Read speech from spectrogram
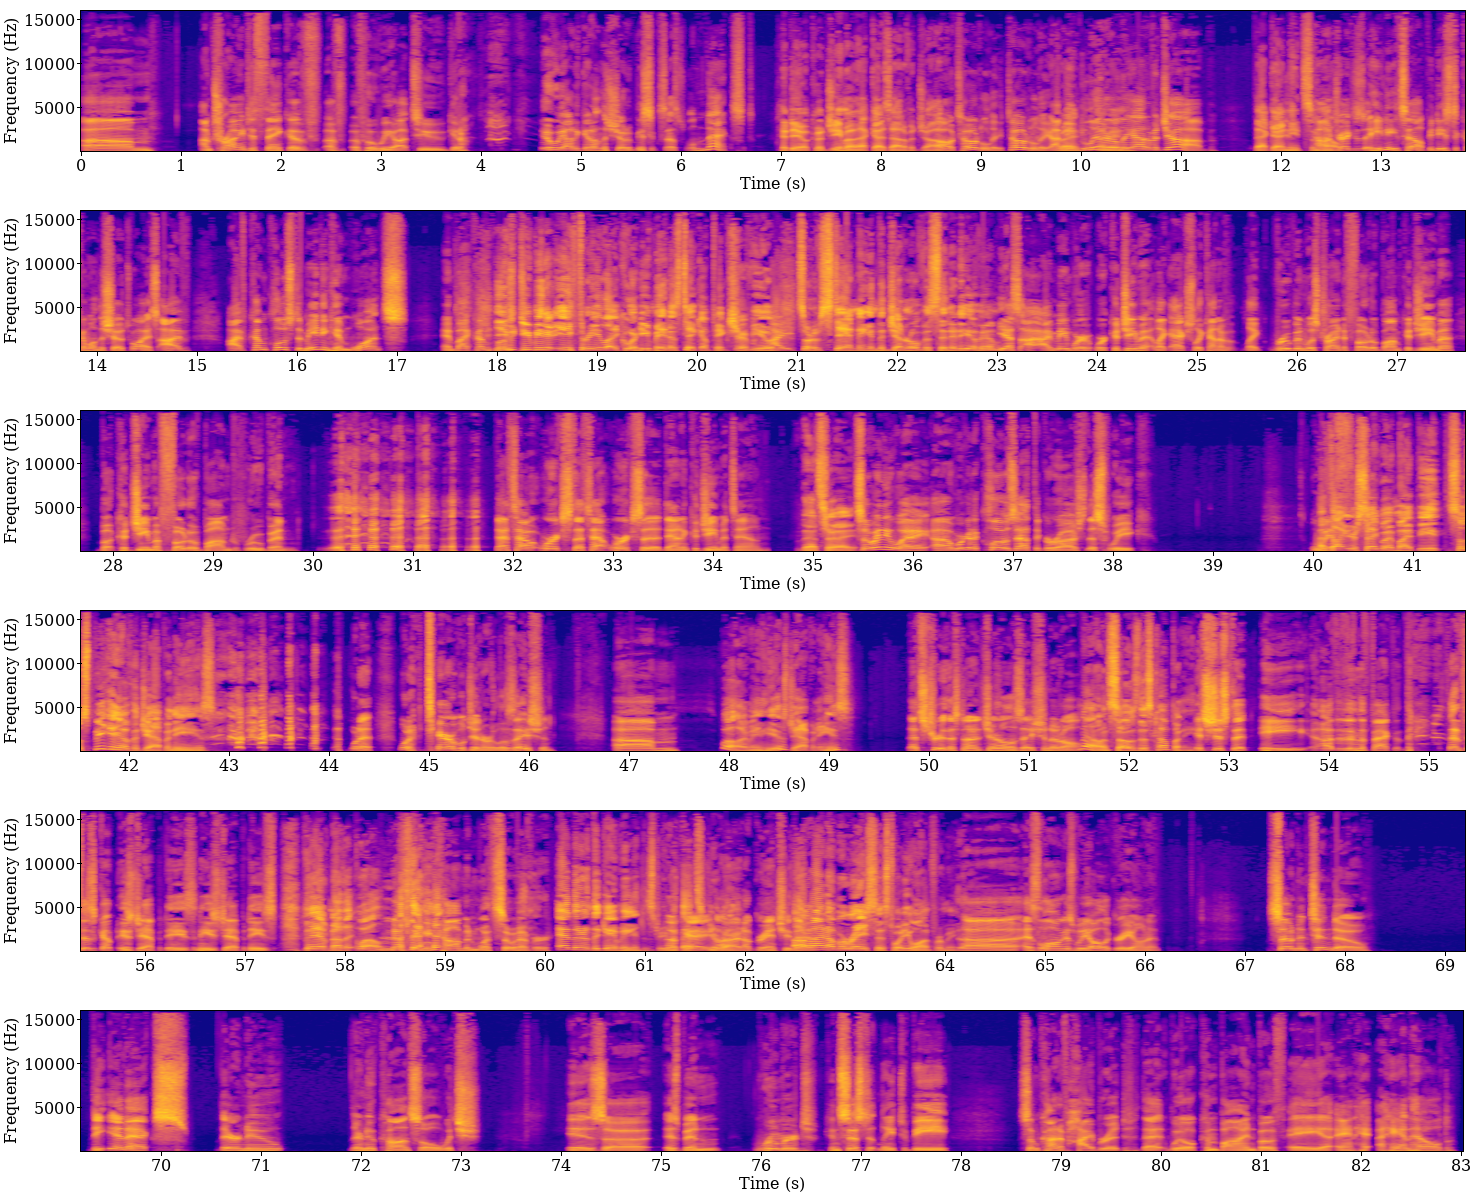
Um, I'm trying to think of, of, of who we ought to get on, who we ought to get on the show to be successful next. Hideo Kojima, that guy's out of a job. Oh, totally, totally. I Right? mean, literally I mean, out of a job. that guy needs some Contract is he needs help. He needs to come on the show twice. I've I've come close to meeting him once, and by come close, You, do you mean at E3, like where he made us take a picture of you I- sort of standing in the general vicinity of him? yes, I, I mean where where Kojima like actually kind of like Ruben was trying to photobomb Kojima, but Kojima photobombed Ruben. That's how it works. That's how it works uh, down in Kojima Town. That's right. So anyway, uh, we're gonna close out the garage this week. I thought your segue might be so speaking of the Japanese, what a what a terrible generalization. Um, well, I mean, he is Japanese. That's true. That's not a generalization at all. No, and so is this company. It's just that he, other than the fact that that this company is Japanese and he's Japanese, they have nothing, well, nothing in common whatsoever. and they're in the gaming industry. But that's, Okay, you're all right. right, I'll grant you that. All right, I'm a racist. What do you want from me? uh, as long as we all agree on it. So Nintendo, the NX, their new their new console, which is uh, has been rumored consistently to be some kind of hybrid that will combine both a a, a handheld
